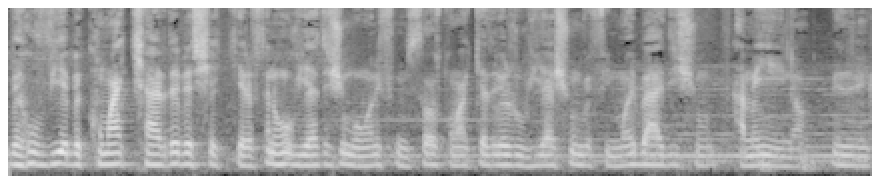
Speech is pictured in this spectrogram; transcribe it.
به هویت به کمک کرده به شکل گرفتن هویتشون به عنوان فیلمساز کمک کرده به روحیهشون به فیلم‌های بعدیشون همه اینا می‌دونید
